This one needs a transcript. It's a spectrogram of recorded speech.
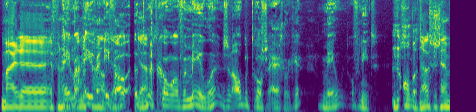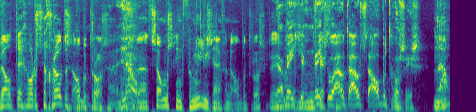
Maar even een Hey, maar even, verhaal. even terug te komen over meeuwen. Dat is een albatros eigenlijk, hè? Meeuw, of niet? Een. Nou, ze zijn wel tegenwoordig zo groot als albatrossen. Nou. Het zal misschien familie zijn van de albatros. Ik weet Ja, weet je, weet je hoe oud de oudste albatros is? nou,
